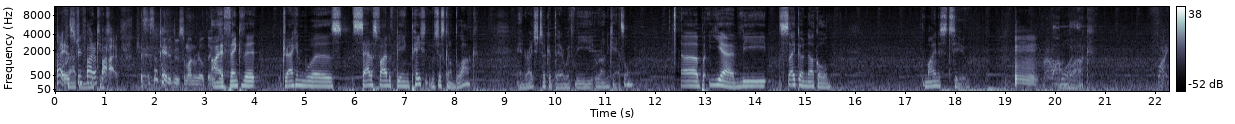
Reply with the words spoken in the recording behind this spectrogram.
Hey, it's Street Fighter. Five. It's, it's okay to do some unreal things. I think that Draken was satisfied with being patient, was just going to block. And Reich took it there with the run cancel. Uh, but yeah, the Psycho Knuckle minus two Mm. on block. Fight.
